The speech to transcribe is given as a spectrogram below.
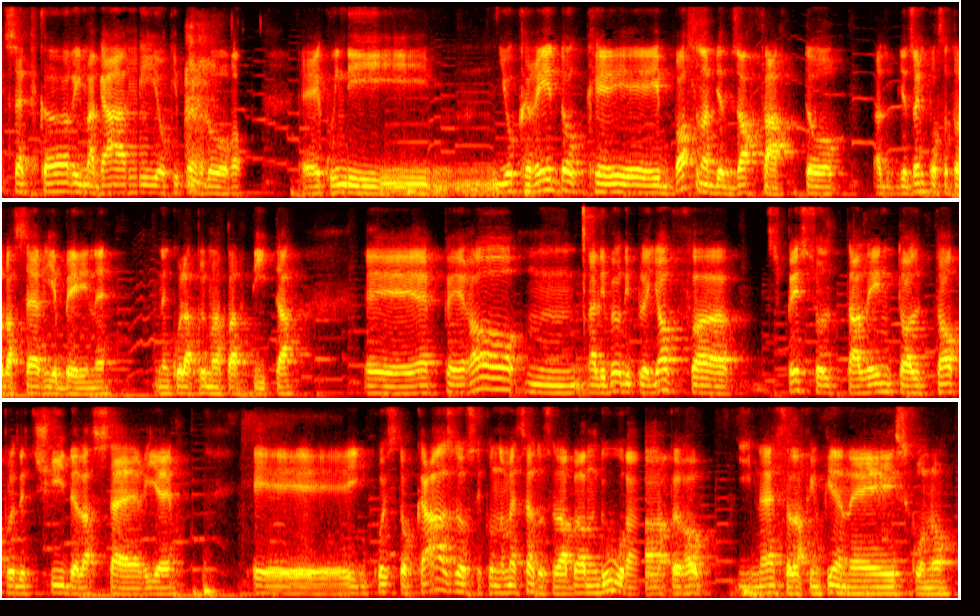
Seth Curry magari, o chi per loro. E quindi io credo che Boston abbia già fatto, abbia già impostato la serie bene in quella prima partita. Eh, però mh, a livello di playoff eh, spesso il talento al top decide la serie. E in questo caso secondo me certo c'è la brandura però i Nets alla fin fine ne escono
